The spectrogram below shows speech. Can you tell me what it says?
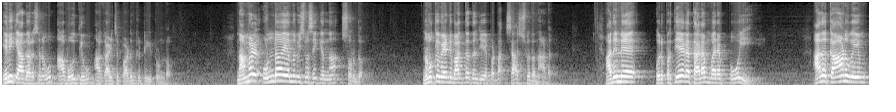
എനിക്ക് ആ ദർശനവും ആ ബോധ്യവും ആ കാഴ്ചപ്പാടും കിട്ടിയിട്ടുണ്ടോ? നമ്മൾ ഉണ്ട് എന്ന് വിശ്വസിക്കുന്ന സ്വർഗം നമുക്ക് വേണ്ടി വാഗ്ദത്തം ചെയ്യപ്പെട്ട ശാശ്വത നാട്. അതിന്റെ ഒരു പ്രത്യേക തലം വരെ പോയി. അത് കാണുകയും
